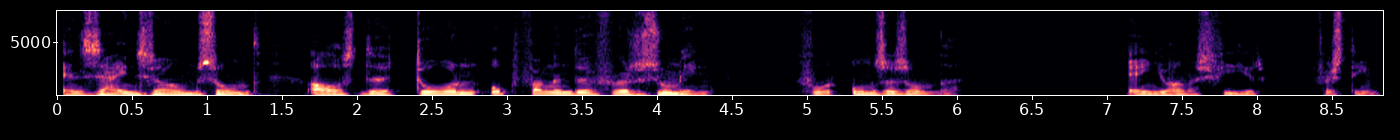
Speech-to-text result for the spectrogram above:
en Zijn Zoon zond als de toornopvangende verzoening voor onze zonde. 1 Johannes 4, vers 10.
